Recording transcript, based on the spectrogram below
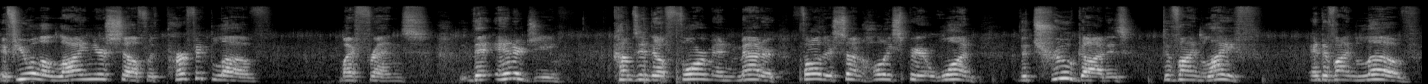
If you will align yourself with perfect love, my friends, the energy comes into a form and matter. Father, Son, Holy Spirit, one. The true God is divine life and divine love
